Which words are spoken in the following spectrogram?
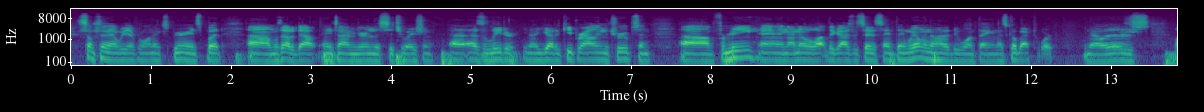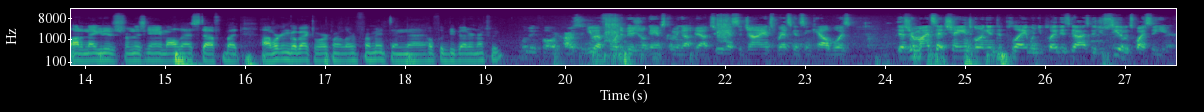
something that we ever want to experience. But um, without a doubt, anytime you're in this situation uh, as a leader, you know, you got to keep rallying the troops. And um, for me, and I know a lot of the guys would say the same thing. We only know how to do one thing, and that's go back to work. You know, there's a lot of negatives from this game, all that stuff, but uh, we're going to go back to work, to learn from it, and uh, hopefully be better next week. Moving forward, Carson, you have four divisional games coming up now two against the Giants, Redskins, and Cowboys. Does your mindset change going into play when you play these guys? Because you see them twice a year.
